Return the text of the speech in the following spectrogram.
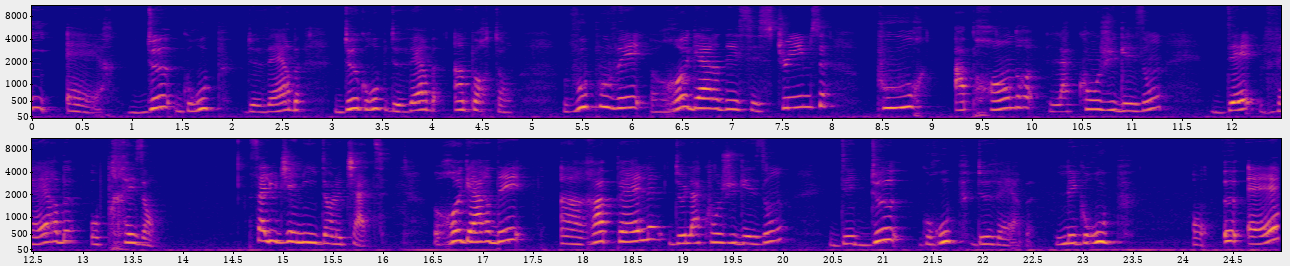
IR. Deux groupes de verbes, deux groupes de verbes importants. Vous pouvez regarder ces streams pour apprendre la conjugaison des verbes au présent. Salut Jenny dans le chat. Regardez un rappel de la conjugaison des deux groupes de verbes. Les groupes en ER,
